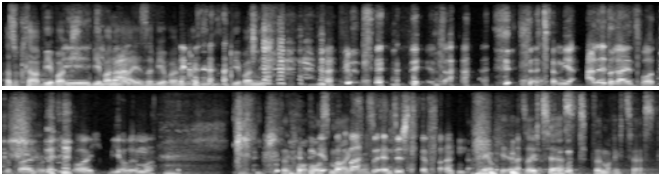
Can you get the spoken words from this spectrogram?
also klar, wir waren, die, wir waren, waren leise, wir waren, wir waren nicht. da, da haben wir alle drei ins Wort gefallen oder ich euch, wie auch immer. Dann hau raus, Marco. Mach zu Ende, Stefan. Okay, okay, also ich zuerst? Dann mache ich zuerst.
